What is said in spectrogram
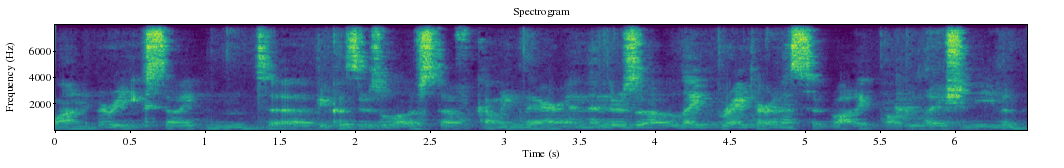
chip-1 very exciting uh, because there's a lot of stuff coming there and then there's a late breaker in a cirrhotic population, even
